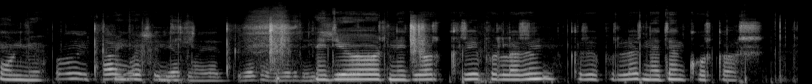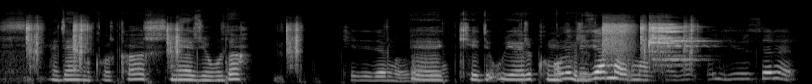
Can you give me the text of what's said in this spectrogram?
Olmuyor. Oy tamam boş ver yakın yatma ya. Yatma yeri değiştir. Ne diyor? Ne diyor? Creeper'ların Creeper'lar neden korkar? Neden mi korkar? Ne yazıyor burada? Kediden korkma. Ee, kedi uyarı kumu Onu biz yapmadık mı Yürüsene.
